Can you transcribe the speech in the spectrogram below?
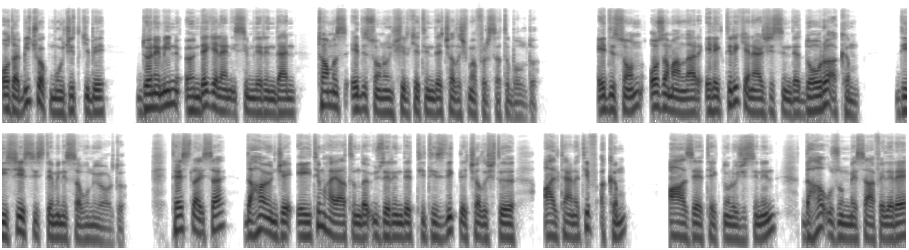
o da birçok mucit gibi dönemin önde gelen isimlerinden Thomas Edison'un şirketinde çalışma fırsatı buldu. Edison o zamanlar elektrik enerjisinde doğru akım, DC sistemini savunuyordu. Tesla ise daha önce eğitim hayatında üzerinde titizlikle çalıştığı alternatif akım, AZ teknolojisinin daha uzun mesafelere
